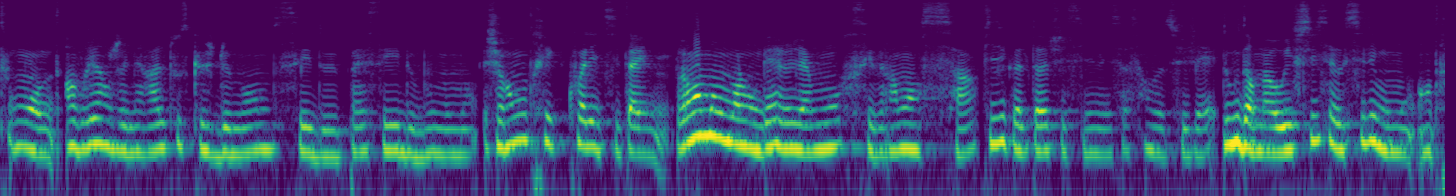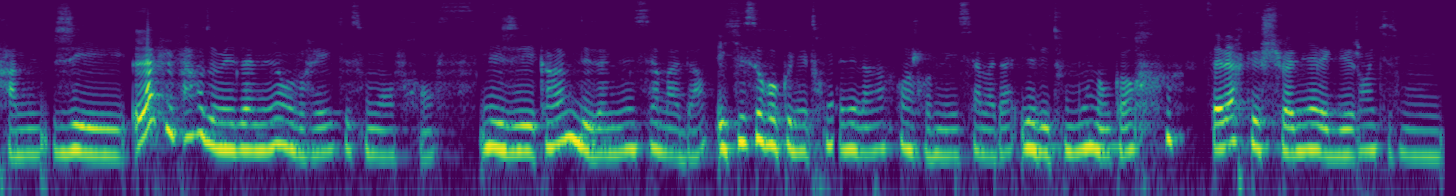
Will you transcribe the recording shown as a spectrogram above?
tout le monde. En vrai, en général, tout ce que je demande, c'est de passer de bons moments. Suis vraiment très quality time. Vraiment, mon langage de l'amour, c'est vraiment ça. Physical touch aussi, mais ça, c'est un autre sujet. Donc, dans ma wishlist, il y a aussi les moments entre amis. J'ai la plupart de mes amis, en vrai, qui sont en France. Mais j'ai quand même des amis ici à Mada et qui se reconnaîtront. L'année dernière, quand je revenais ici à Mada, il y avait tout le monde encore. S'avère que je suis amie avec des gens qui sont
